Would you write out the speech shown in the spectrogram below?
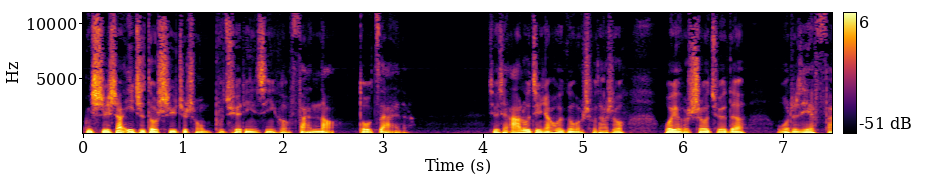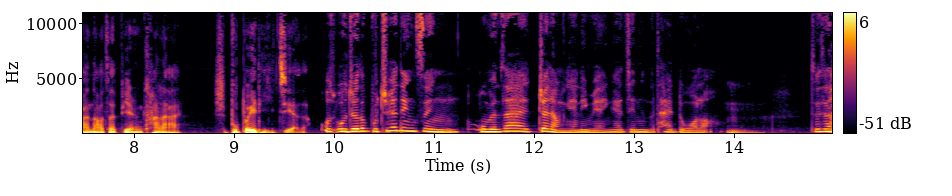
你实际上一直都是与这种不确定性和烦恼都在的。就像阿路经常会跟我说，他说我有时候觉得我的这些烦恼在别人看来是不被理解的。我我觉得不确定性，我们在这两年里面应该经历的太多了。嗯，就像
